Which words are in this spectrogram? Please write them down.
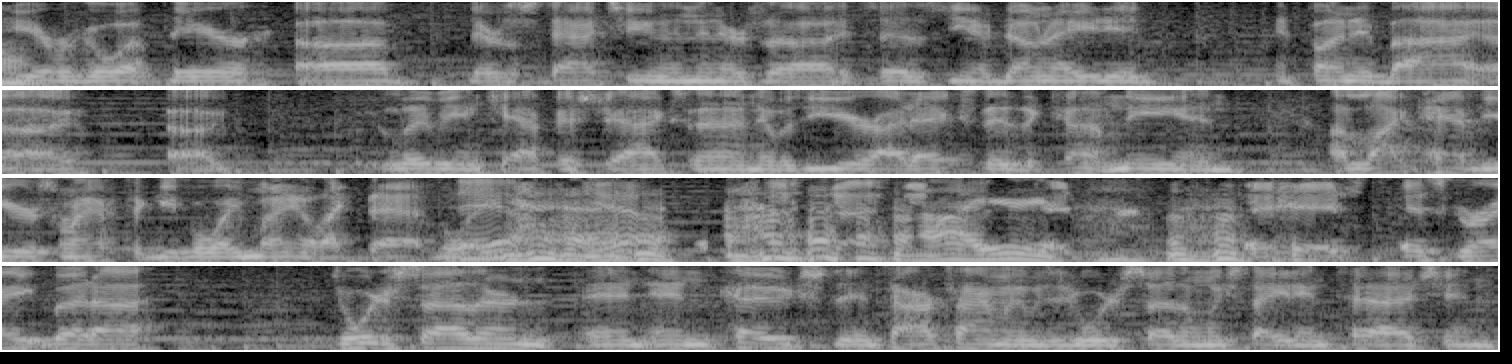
If you ever go up there, uh, there's a statue, and then there's a. It says you know donated and funded by uh, uh, Livy and Catfish Jackson. It was a year I'd exited the company, and I'd like to have years when I have to give away money like that. Me. Yeah, I hear you. it's it's great. But uh, Georgia Southern and and coach the entire time he was at Georgia Southern, we stayed in touch. And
